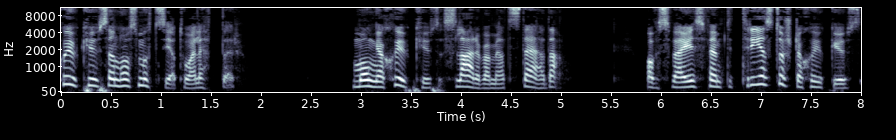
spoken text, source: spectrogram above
Sjukhusen har smutsiga toaletter. Många sjukhus slarvar med att städa. Av Sveriges 53 största sjukhus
